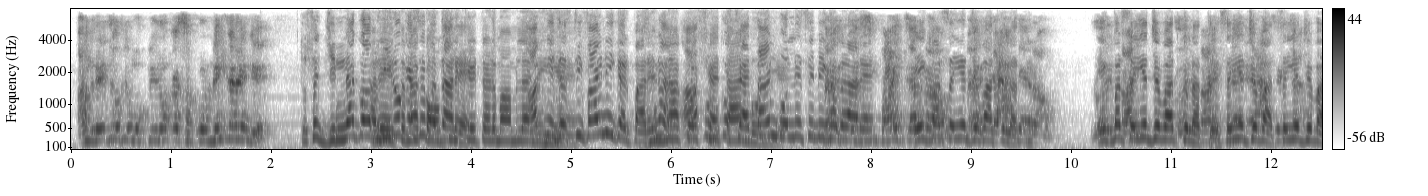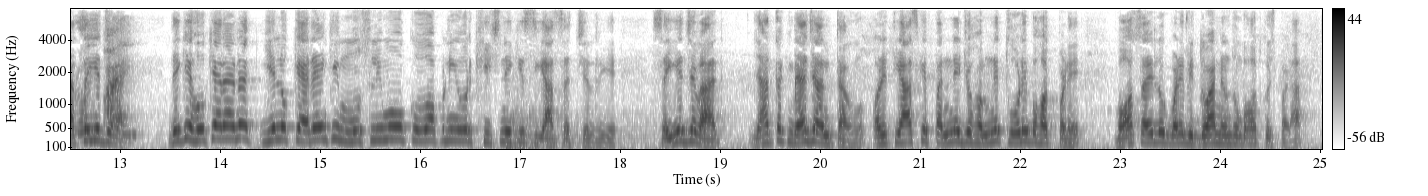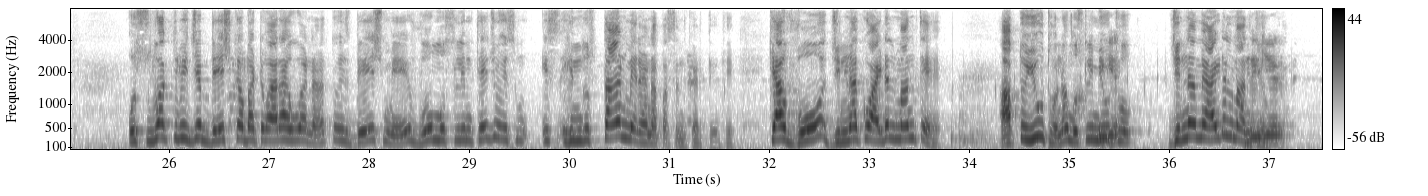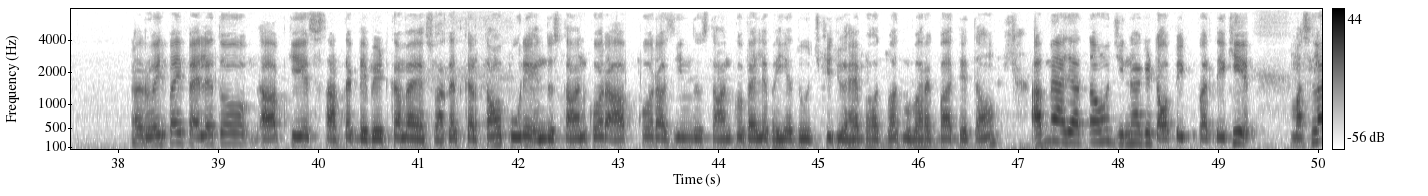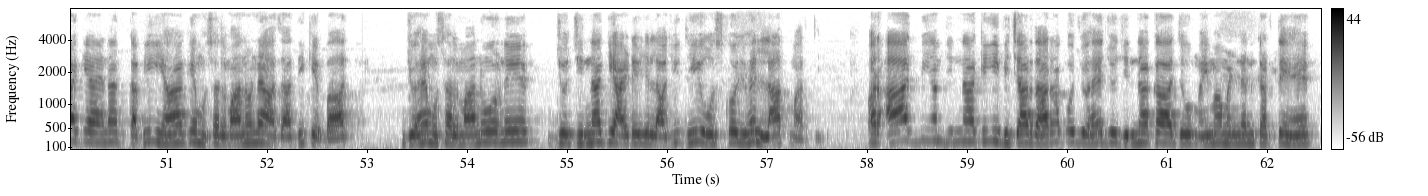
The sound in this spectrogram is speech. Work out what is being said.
अंग्रेज़ों के मुखबिरों का सपोर्ट नहीं करेंगे। तो सर जिन्ना को आप हीरो कैसे बता रहे हैं? मामला आप ये जस्टिफाई नहीं कर पा रहे ना? आप उनको शैतान बोलने से भी घबरा रहे हैं। एक बार सैयद जवाब को लाते हैं। एक बार सैयद जवाब को लाते हैं। सैयद जवाब सैयद जवाब सैयद जवाब। देखिए हो क्या रहा है ना ये लोग कह रहे हैं कि मुस्लिमों को अपनी ओर खींचने की सियासत चल रही है। सैयद जवाब जहाँ तक मैं जानता हूँ और इतिहास के पन्ने जो हमने थोड़े बहुत पढ़े बहुत सारे लोग बड़े विद्वान हैं उन्होंने बहुत कुछ पढ़ा उस वक्त भी जब देश का बंटवारा हुआ ना तो इस देश में वो मुस्लिम थे जो इस इस हिंदुस्तान में रहना पसंद करते थे। क्या वो जिन्ना को आइडल मानते हैं? आप तो यूथ हो ना मुस्लिम यूथ हो। जिन्ना में आइडल मानते हो? रोहित भाई पहले तो आपकी इस सार्थक डिबेट का मैं स्वागत करता हूँ पूरे हिंदुस्तान को और आपको और अजीम हिंदुस्तान को। पहले भैया दूज की जो है बहुत बहुत मुबारकबाद देता हूँ। अब मैं आ जाता हूँ जिन्ना के टॉपिक पर। देखिए मसला क्या है ना कभी यहाँ के मुसलमानों ने आज़ादी के बाद जो है मुसलमानों ने जो जिन्ना की आइडियोलॉजी थी उसको जो है लात मारती और आज भी हम जिन्ना की विचारधारा को जो है जो जिन्ना का जो महिमा मंडन करते हैं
